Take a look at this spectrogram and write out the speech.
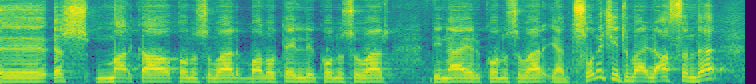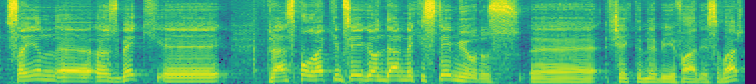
Ee, bir marka konusu var, Balotelli konusu var, Dinayer konusu var. Yani sonuç itibariyle aslında Sayın e, Özbek e, prensip olarak kimseyi göndermek istemiyoruz e, şeklinde bir ifadesi var.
